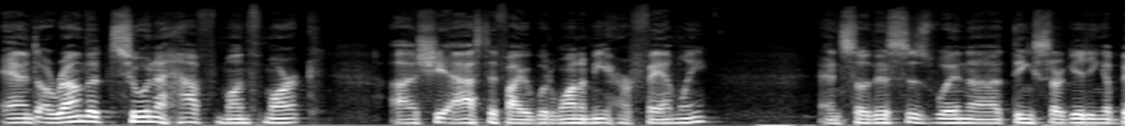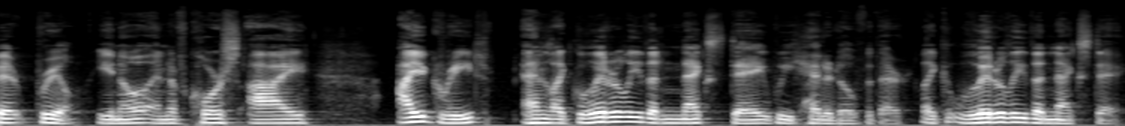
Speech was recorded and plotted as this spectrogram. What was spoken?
And around the two and a half month mark, uh, she asked if I would want to meet her family. And so this is when uh, things start getting a bit real, you know. And of course, I I agreed, and like literally the next day we headed over there. Like literally the next day.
